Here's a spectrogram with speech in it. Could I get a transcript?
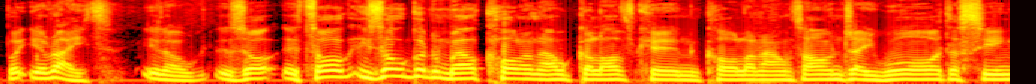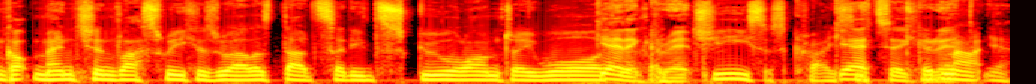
But you're right. You know, it's all, it's all he's all good and well calling out Golovkin, calling out Andre Ward. I seen got mentioned last week as well as Dad said he'd school Andre Ward. Get a Like. Jesus Christ, Get a grip. you?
